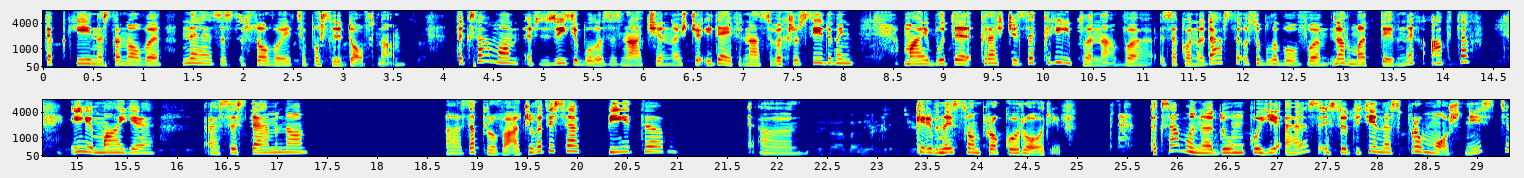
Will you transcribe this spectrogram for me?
такі настанови не застосовуються послідовно. Так само в звіті було зазначено, що ідея фінансових розслідувань має бути краще закріплена в законодавстві, особливо в нормативних актах, і має е, системно е, запроваджуватися під е, керівництвом прокурорів. Так само, на думку ЄС, інституційна спроможність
